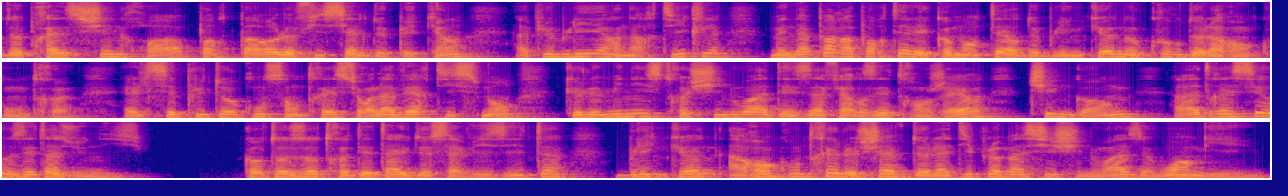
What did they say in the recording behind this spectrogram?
de presse Xinhua, porte-parole officielle de Pékin, a publié un article, mais n'a pas rapporté les commentaires de Blinken au cours de la rencontre. Elle s'est plutôt concentrée sur l'avertissement que le ministre chinois des Affaires étrangères, Qin Gang, a adressé aux États-Unis. Quant aux autres détails de sa visite, Blinken a rencontré le chef de la diplomatie chinoise, Wang Yi.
